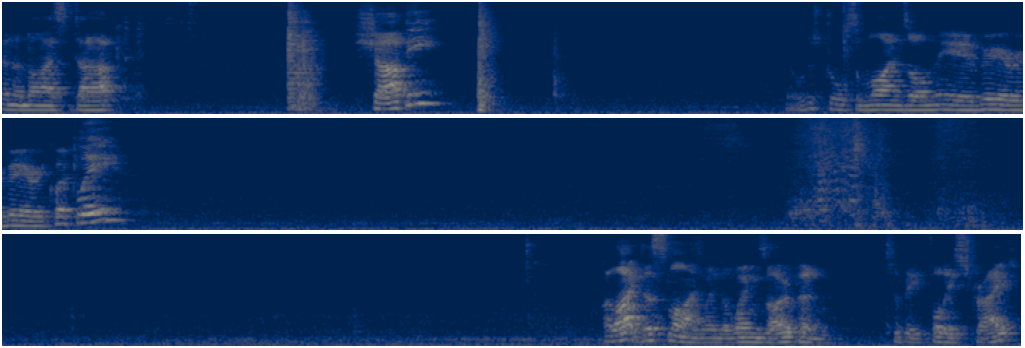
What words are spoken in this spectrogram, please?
in a nice dark Sharpie. Just draw some lines on there very, very quickly. I like this line when the wings open to be fully straight.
